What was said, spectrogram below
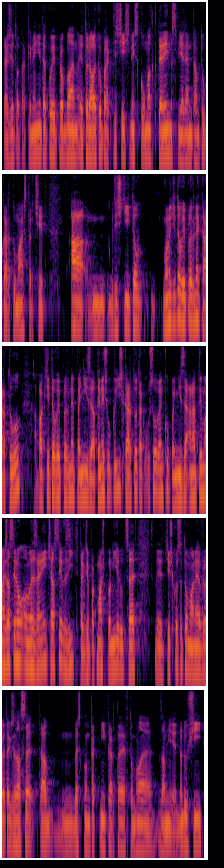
takže to taky není takový problém. Je to daleko praktičtější, než zkoumat, kterým směrem tam tu kartu máš strčit. A když ti to, ono ti to vyplivne kartu a pak ti to vyplivne peníze. A ty než uklidíš kartu, tak už jsou venku peníze a na ty máš zase jenom omezený čas je vzít, takže pak máš plný ruce, těžko se to manévruje, takže zase ta bezkontaktní karta je v tomhle za mě jednodušší.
